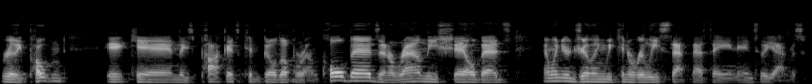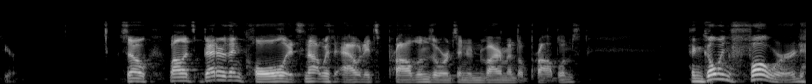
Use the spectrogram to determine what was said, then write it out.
really potent. It can these pockets can build up around coal beds and around these shale beds, and when you're drilling, we can release that methane into the atmosphere. So while it's better than coal, it's not without its problems or its environmental problems. And going forward,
